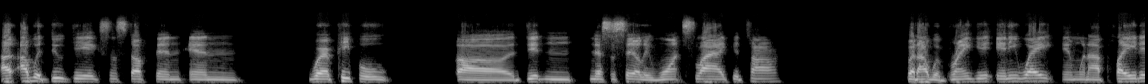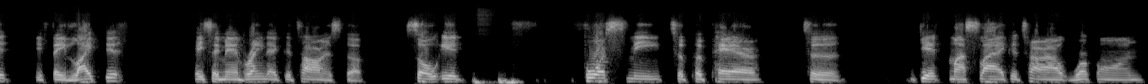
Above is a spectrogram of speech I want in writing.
I, I would do gigs and stuff and and where people uh didn't necessarily want slide guitar, but I would bring it anyway. And when I played it, if they liked it, they say, "Man, bring that guitar and stuff." So it forced me to prepare to get my slide guitar out, work on,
